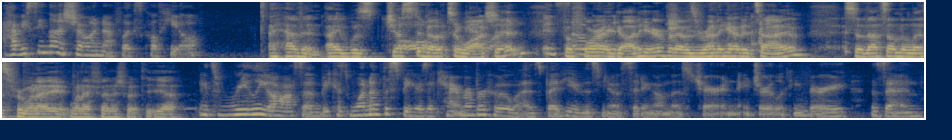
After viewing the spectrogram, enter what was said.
Have you seen that show on Netflix called Heal? I haven't. I was just Oh, about to watch one. it It's so before I got here, but I was running out of time. so that's on the list for when I when I finish with you. Yeah. It's really awesome because one of the speakers, I can't remember who it was, but he was, you know, sitting on this chair in nature looking very zen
